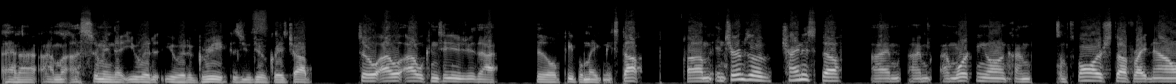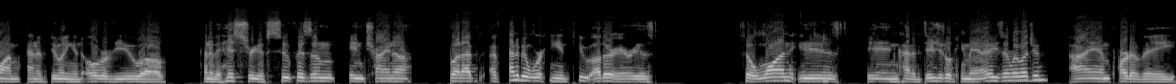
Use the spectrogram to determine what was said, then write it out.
and I, am assuming that you would you would agree because you do a great job. So I will, I will continue to do that till people make me stop. Um, in terms of China stuff, I'm I'm I'm working on kind of some smaller stuff right now. I'm kind of doing an overview of kind of a history of Sufism in China, but I've I've kind of been working in two other areas. So one is in kind of digital humanities and religion. I am part of a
